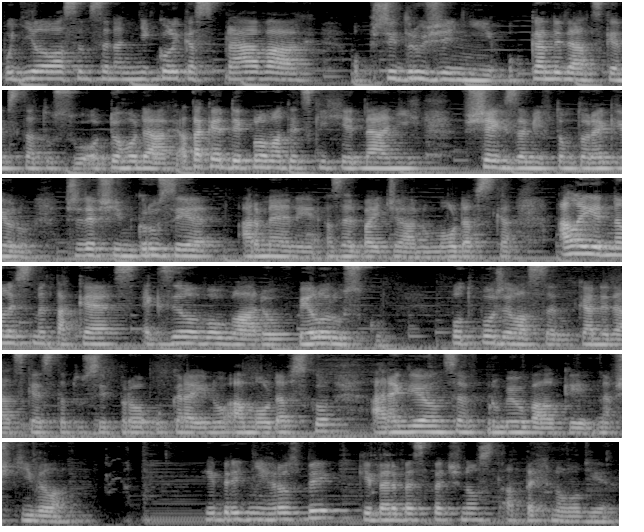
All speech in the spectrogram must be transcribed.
Podílela jsem se na několika zprávách o přidružení, o kandidátském statusu, o dohodách a také diplomatických jednáních všech zemí v tomto regionu, především Gruzie, Arménie, Azerbajdžánu, Moldavska, ale jednali jsme také s exilovou vládou v Bělorusku. Podpořila jsem kandidátské statusy pro Ukrajinu a Moldavsko a region jsem v průběhu války navštívila. Hybridní hrozby, kyberbezpečnost a technologie.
